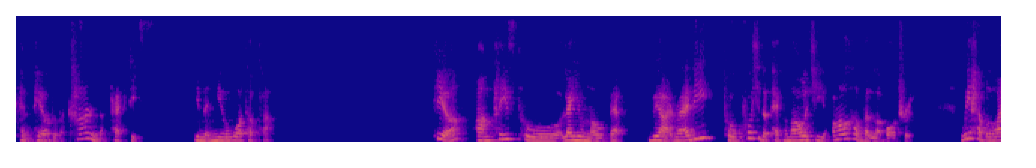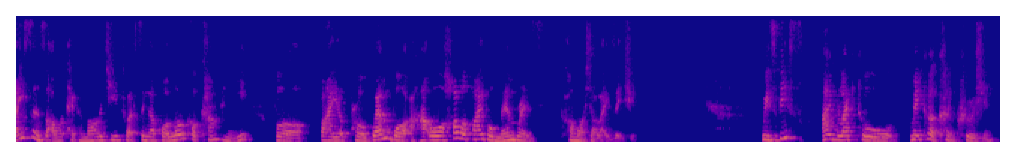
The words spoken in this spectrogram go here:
compared to the current practice in the NEWater plant. Here, I'm pleased to let you know that we are ready to push the technology out of the laboratory. We have licensed our technology to a Singapore local company for bioprogrammable RO hollow fiber membranes commercialization. With this, I would like to make a conclusion.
